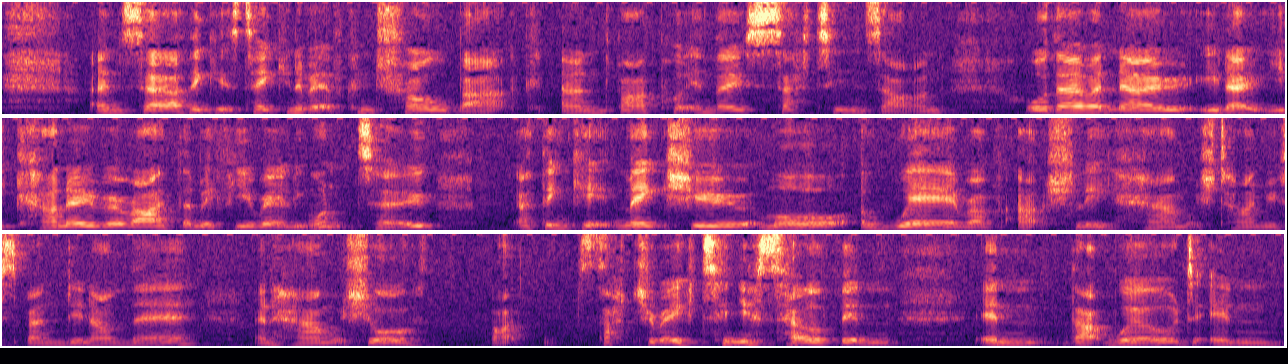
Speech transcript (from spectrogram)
and so I think it's taking a bit of control back. And by putting those settings on, although I know, you know, you can override them if you really want to, I think it makes you more aware of actually how much time you're spending on there and how much you're like saturating yourself in in that world, in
